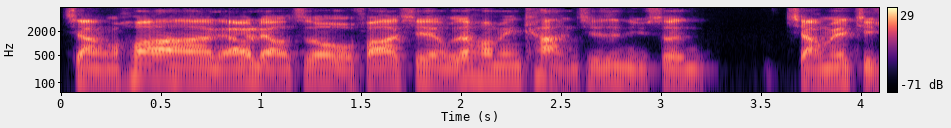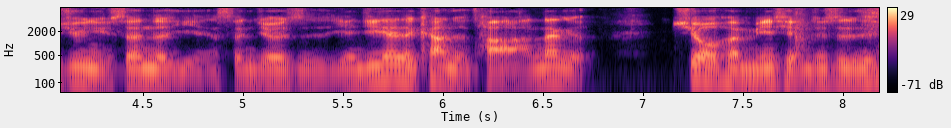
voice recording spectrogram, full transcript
讲话聊一聊之后，我发现我在旁边看，其实女生讲没几句，女生的眼神就是眼睛在看着他，那个就很明显就是。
